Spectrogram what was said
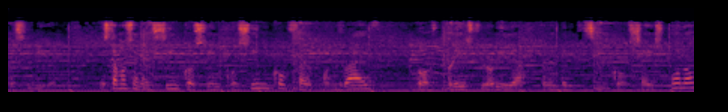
recibido. Estamos en el 555 Fairpont Drive, Gulf Breeze, Florida 32561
